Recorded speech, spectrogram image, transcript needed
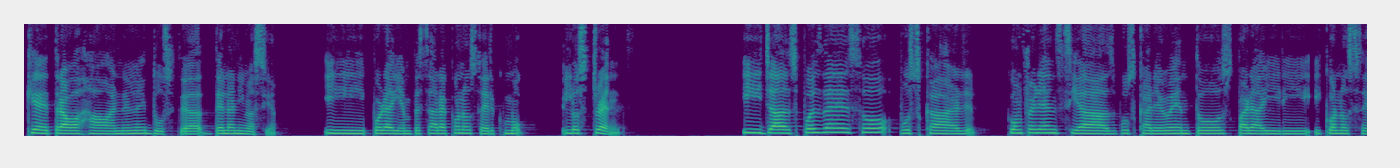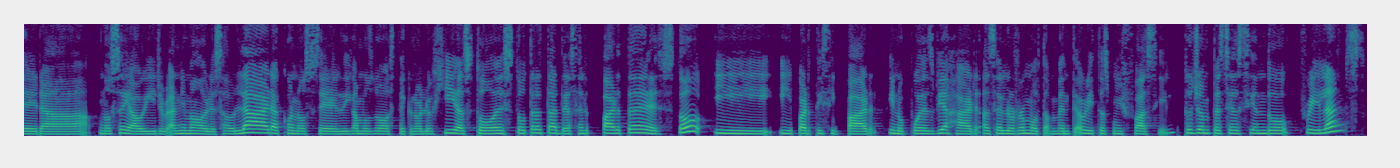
que trabajaban en la industria de la animación. Y por ahí empezar a conocer como los trends y ya después de eso, buscar conferencias, buscar eventos para ir y, conocer a, no sé, a oír animadores hablar, a conocer, digamos, nuevas tecnologías, todo esto, tratar de hacer parte de esto y, y participar. Si no puedes viajar, hacerlo remotamente, ahorita es muy fácil. Entonces yo empecé haciendo freelance.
